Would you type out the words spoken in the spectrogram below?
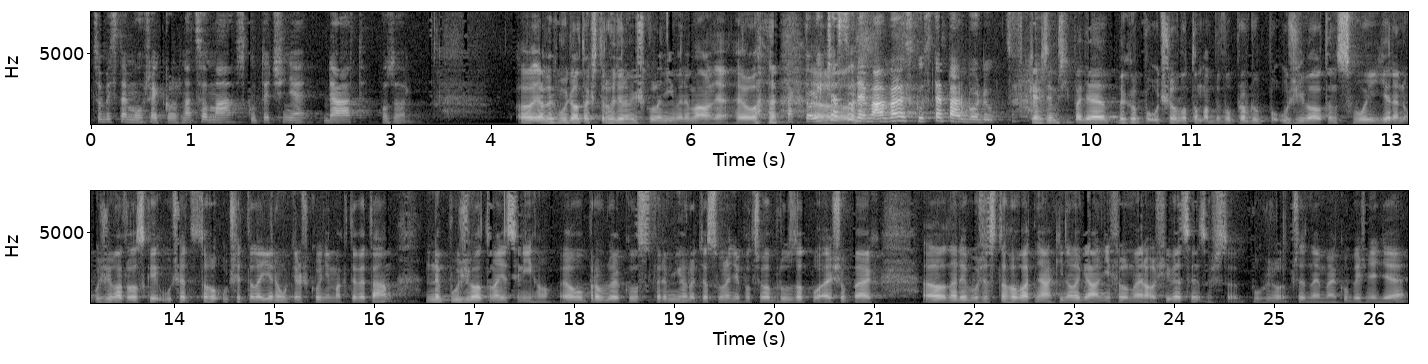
co byste mu řekl, na co má skutečně dát pozor? Eh, já bych mu udělal tak 4 hodinový školení minimálně. Jo. Tak tolik eh, času nemám, ale zkuste pár bodů. V každém případě bych ho poučil o tom, aby opravdu používal ten svůj jeden uživatelský účet toho učitele jenom těm školním aktivitám, nepoužíval to na nic jiného. Jo, opravdu jako z firmního noťasu není potřeba brůzdat po e-shopech, eh, nedej bože stahovat nějaký nelegální filmy a další věci, což se bohužel přiznejme jako běžně děje.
